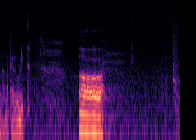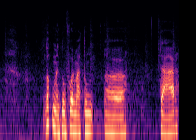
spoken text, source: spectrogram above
nem kerülik. A dokumentumformátum tár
